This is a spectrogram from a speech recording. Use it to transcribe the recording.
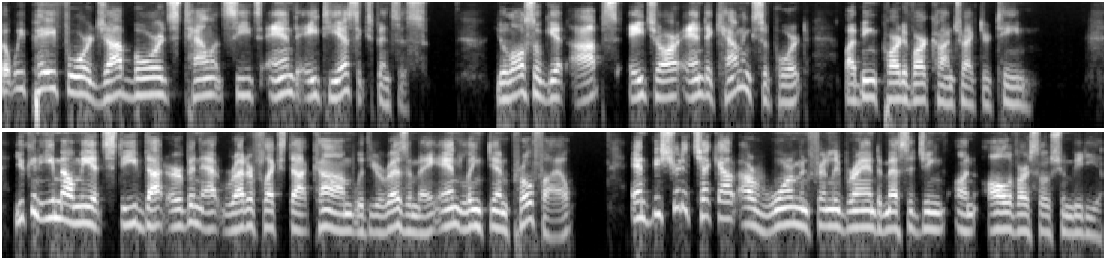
but we pay for job boards, talent seats, and ATS expenses. You'll also get ops, HR, and accounting support by being part of our contractor team. You can email me at steve.urban at riderflex.com with your resume and LinkedIn profile. And be sure to check out our warm and friendly brand messaging on all of our social media.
